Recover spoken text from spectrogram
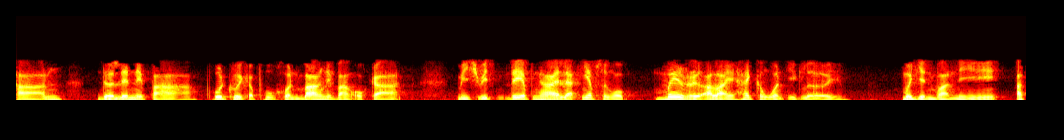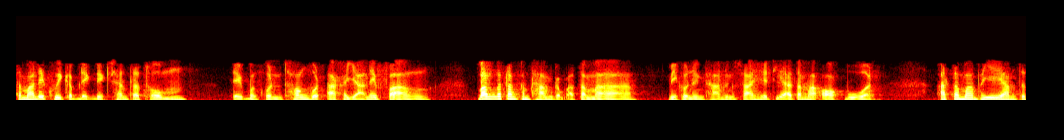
ฐาน เดินเล่นในป่า พูดคุยกับผู้คนบ้างในบางโอกาส มีชีวิตเรียบง่ายและเงียบสงบ ไม่เหลืออะไรให้กังวลอีกเลย เมื่อเย็นวันนี้อาตมาได้คุยกับเด็ก ๆ ชั้นประถม เด็กบางคนท่องบทอาขยานให้ฟัง บ้างก็ตั้งคำถามกับอาตมา มีคนหนึ่งถามถึงสาเหตุที่อาตมาออกบวชอาตมาพยายามจะ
